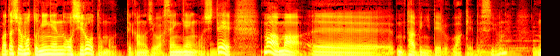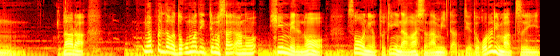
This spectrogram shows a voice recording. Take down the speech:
私はもっと人間を知ろうと思うって彼女は宣言をして、まあまあ、えー、旅に出るわけですよね。うん。だから、やっぱりだからどこまで行ってもさあの、ヒンメルの葬儀の時に流した涙っていうところに、まあ、つい、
